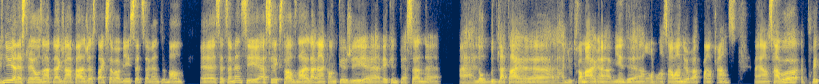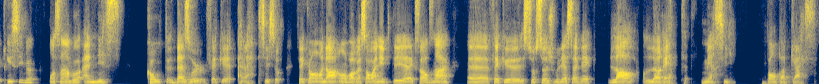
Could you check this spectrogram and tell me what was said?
Bienvenue à la sclérose en plaques, j'en parle. J'espère que ça va bien cette semaine, tout le monde. Euh, cette semaine, c'est assez extraordinaire la rencontre que j'ai euh, avec une personne euh, à l'autre bout de la Terre, à l'outre-mer. On, s'en va en Europe, en France. on s'en va, pour être précis, là, on s'en va à Nice, Côte d'Azur. Fait que c'est ça. Fait qu'on on, on va recevoir un invité extraordinaire. fait que sur ça, je vous laisse avec Laure Lorette. Merci. Bon podcast.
